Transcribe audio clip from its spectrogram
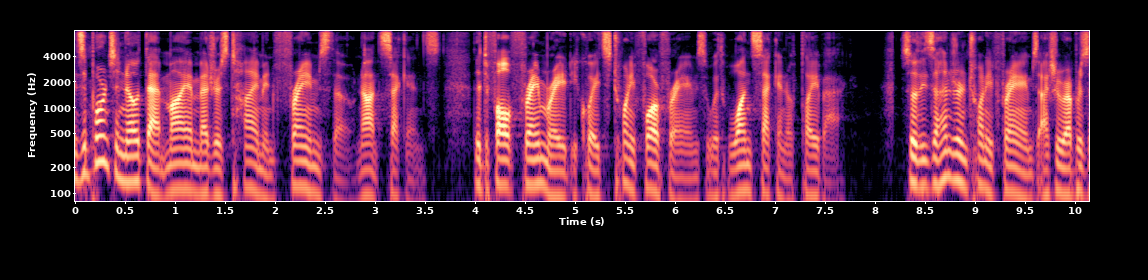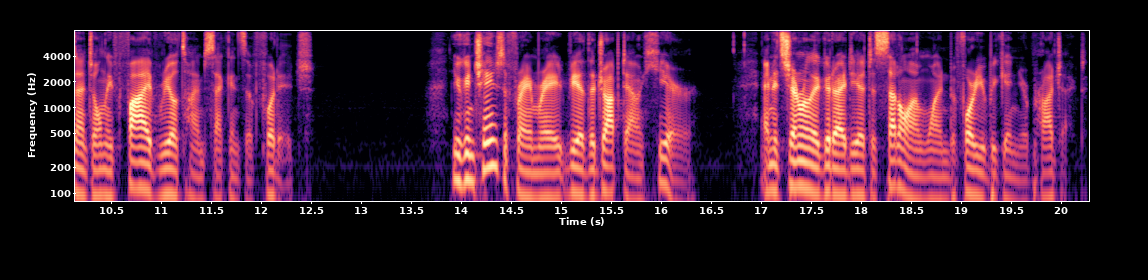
It's important to note that Maya measures time in frames though, not seconds. The default frame rate equates 24 frames with 1 second of playback. So these 120 frames actually represent only 5 real-time seconds of footage. You can change the frame rate via the drop-down here, and it's generally a good idea to settle on one before you begin your project.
